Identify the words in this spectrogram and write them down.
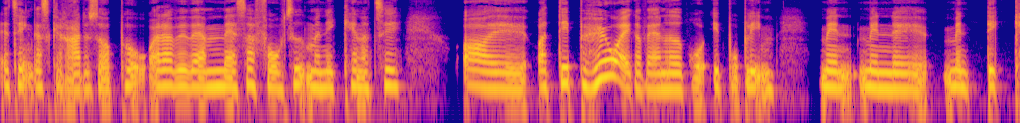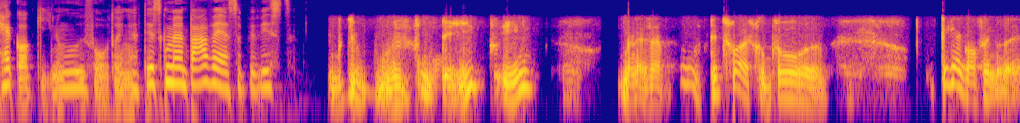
af ting, der skal rettes op på, og der vil være masser af fortid, man ikke kender til. Og, øh, og det behøver ikke at være noget et problem, men, men, øh, men det kan godt give nogle udfordringer. Det skal man bare være så bevidst. Det, er helt enig. Men altså, det tror jeg skulle på... Øh, det kan jeg godt finde ud af.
